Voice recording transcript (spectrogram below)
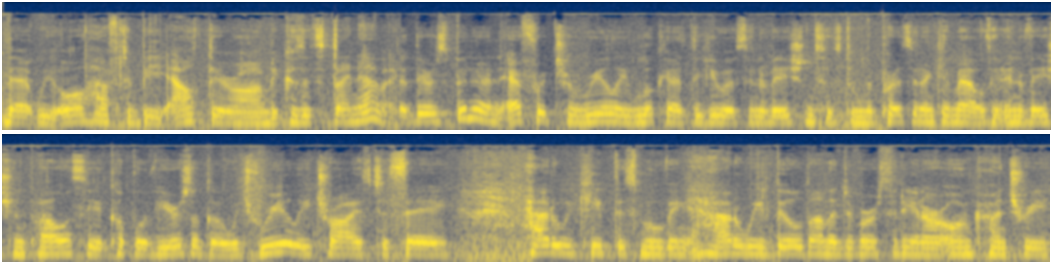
that we all have to be out there on because it's dynamic. There's been an effort to really look at the U.S. innovation system. The president came out with an innovation policy a couple of years ago, which really tries to say, how do we keep this moving? How do we build on the diversity in our own country?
